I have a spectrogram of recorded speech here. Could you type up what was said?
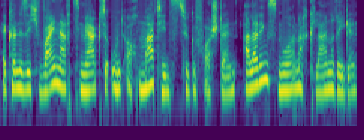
er könne sich Weihnachtsmärkte und auch Martinszüge vorstellen. Allerdings nur nach klaren Regeln.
